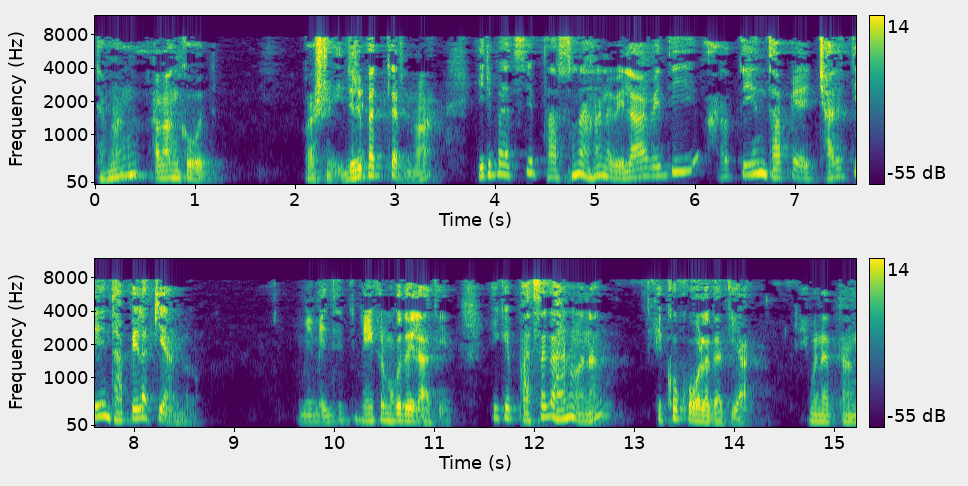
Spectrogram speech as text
Taman අවංකව ප්‍රශ්න ඉදිරිපත් කරනවා ඊට පස්සේ ප්‍රශ්න අහන වෙලාවේදී අර්ථයෙන් තපේ චරිතයෙන් තපේලා කියනවා මේ මේක මොකද වෙලා තියෙන්නේ ඒකේ පස්ස ගහනවා නම් එක්ක කෝල ගතියක් එහෙම නැත්නම්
